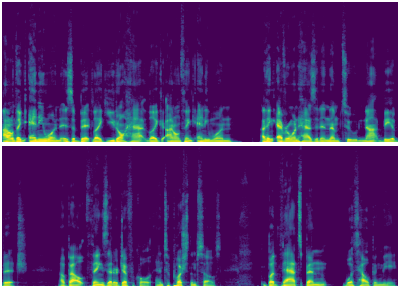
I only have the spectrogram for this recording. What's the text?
I don't think anyone is a bit like you don't have like I don't think anyone. I think everyone has it in them to not be a bitch about things that are difficult and to push themselves. But that's been what's helping me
